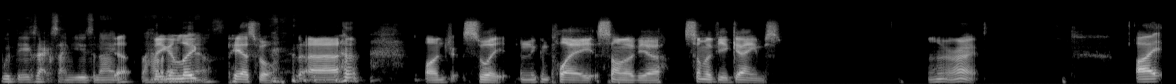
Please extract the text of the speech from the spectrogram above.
with the exact same username. Yeah. they have on Vegan everything Luke? else. PS4. uh, on sweet, and you can play some of your some of your games. All right. I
